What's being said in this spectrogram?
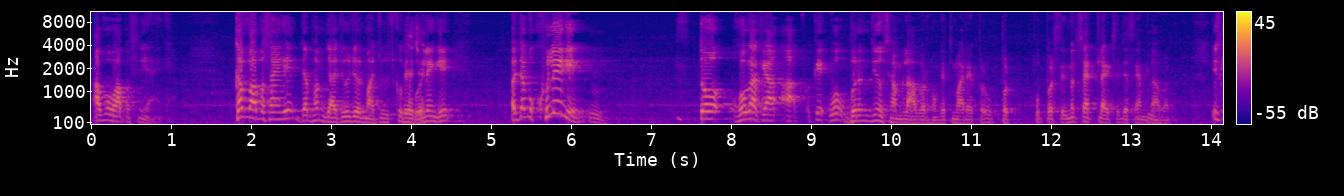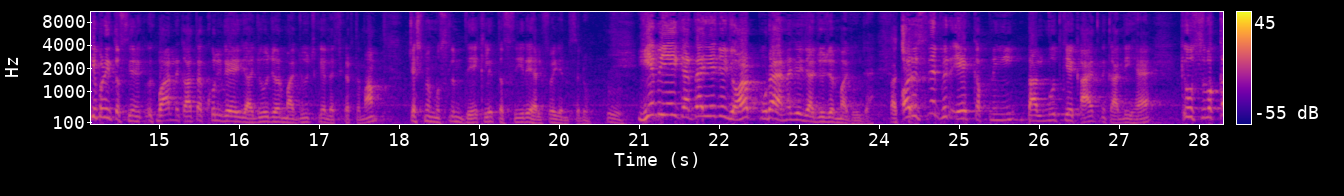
اب وہ واپس نہیں آئیں گے۔ کب واپس آئیں گے؟ جب ہم جاجوج اور ماجوج کو کھولیں گے۔ اور جب وہ کھلیں گے تو ہوگا کیا؟ کہ وہ برندیوں سے حملہ آور ہوں گے تمہارے اوپر اوپر سے مطلب سیٹلائٹ سے جیسے حملہ آور۔ اس کی بڑی تفسیر اقبال نے کہا تھا کھل گئے یاجوج اور ماجوج کے لشکر تمام۔ چشم مسلم دیکھ لے تفسیر حلف جنسلو یہ بھی یہی کہتا ہے یہ جو یورپ پورا ہے نا یہ یاجوج اور ماجوج ہے۔ اچھا۔ اور اس نے پھر ایک اپنی تعلمود کی ایک آیت نکالی ہے۔ کہ اس وقت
